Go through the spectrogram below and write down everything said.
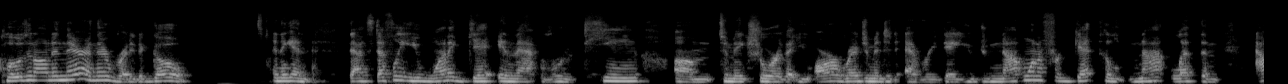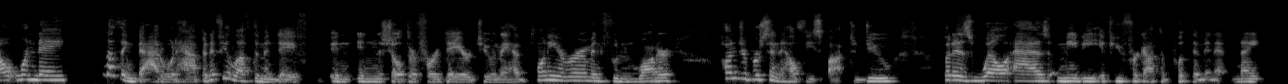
close it on in there, and they're ready to go. And again, that's definitely you want to get in that routine um, to make sure that you are regimented every day. You do not want to forget to not let them out one day. Nothing bad would happen if you left them in day in, in the shelter for a day or two and they had plenty of room and food and water. 100% healthy spot to do, but as well as maybe if you forgot to put them in at night,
